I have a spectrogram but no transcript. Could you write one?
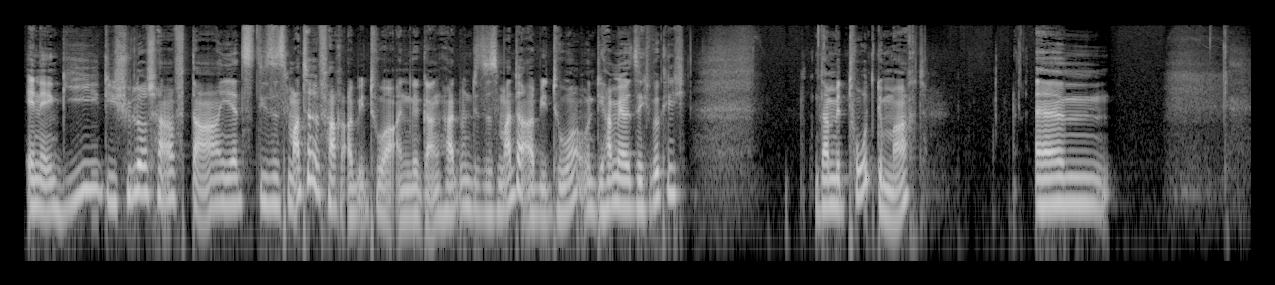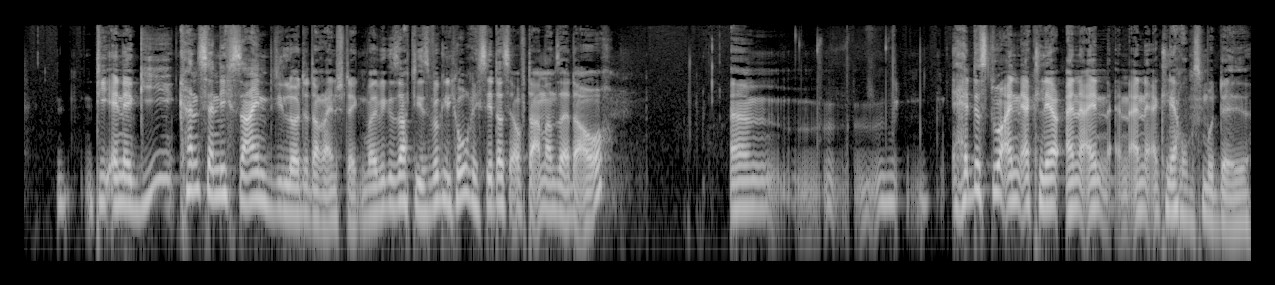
Energie die Schülerschaft da jetzt dieses Mathe-Fachabitur angegangen hat und dieses Mathe-Abitur und die haben ja sich wirklich damit tot gemacht. Ähm, die Energie kann es ja nicht sein, die die Leute da reinstecken, weil wie gesagt, die ist wirklich hoch. Ich sehe das ja auf der anderen Seite auch. Ähm, hättest du ein, Erklär ein, ein, ein Erklärungsmodell?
